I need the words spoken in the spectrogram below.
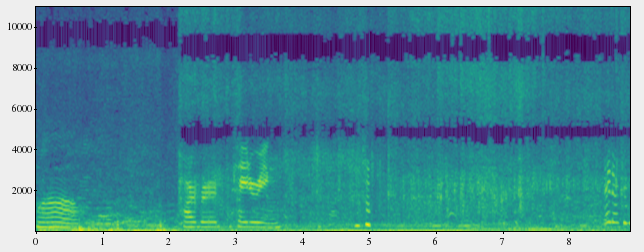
Wow. Harvard catering. Hi, Dr. B.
